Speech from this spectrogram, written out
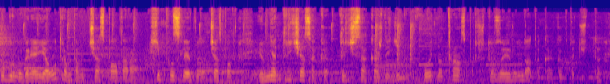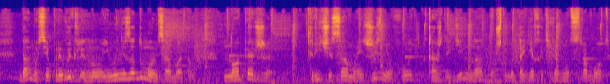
ну, грубо говоря, я утром там час-полтора, и после этого час-полтора, и у меня три часа, три часа каждый день уходит на транспорт. Что за ерунда такая, как-то что-то... Да, мы все привыкли, но и мы не задумываемся об этом. Но, опять же, три часа моей жизни уходит каждый день на то, чтобы доехать и вернуться с работы.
